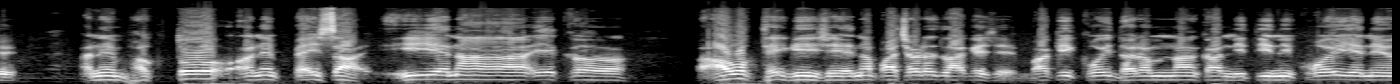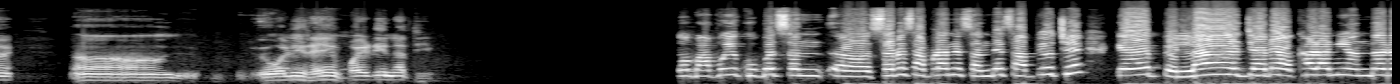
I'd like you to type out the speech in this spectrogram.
છે. અને ભક્તો અને પૈસા એ એના એક આવક થઈ ગઈ છે, એના પાછળ જ લાગે છે. બાકી કોઈ ધર્મના કા નીતિની કોઈ એને ઓલી રે પડી નથી. તો બાપુએ ખૂબ જ સરસ આપણાને સંદેશ આપ્યો છે કે પહેલા જ્યારે અખાડાની અંદર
